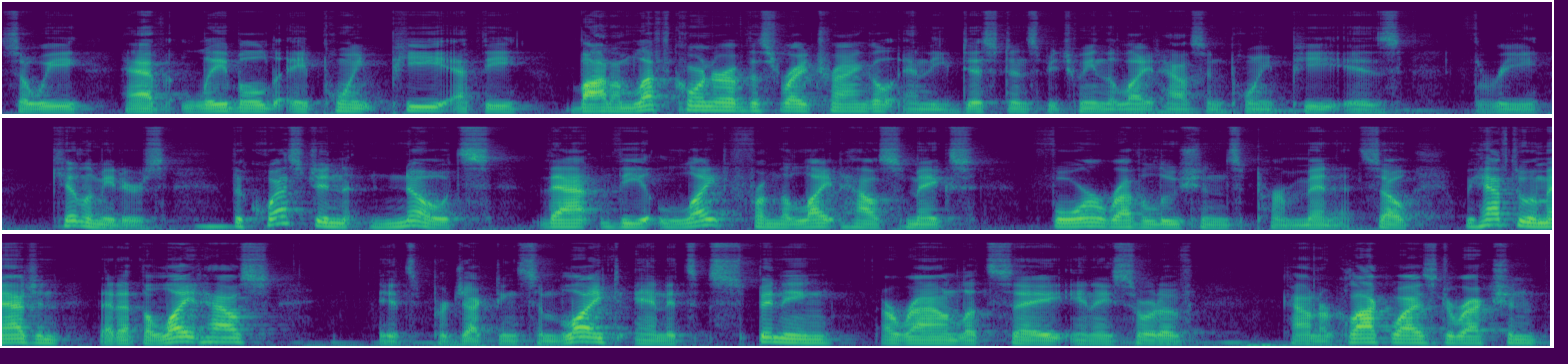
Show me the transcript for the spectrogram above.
So we have labeled a point P at the bottom left corner of this right triangle, and the distance between the lighthouse and point P is three kilometers. The question notes that the light from the lighthouse makes four revolutions per minute. So we have to imagine that at the lighthouse, it's projecting some light and it's spinning around, let's say, in a sort of counterclockwise direction,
